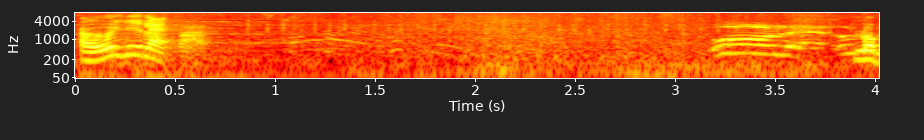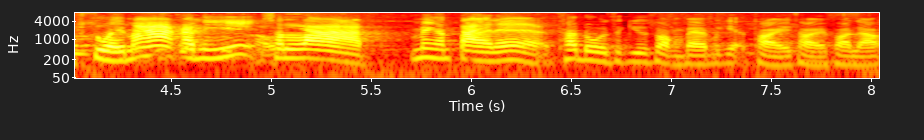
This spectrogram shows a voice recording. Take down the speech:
เออนี่แหละ โอ้แหละหลบสวยมากอันนี้ฉลาดไม่งั้นตายแน่ถ้าโดนสกิลสองแบนเมื่อกี้ถอยถอยพอแล้ว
